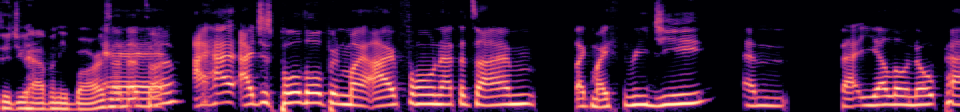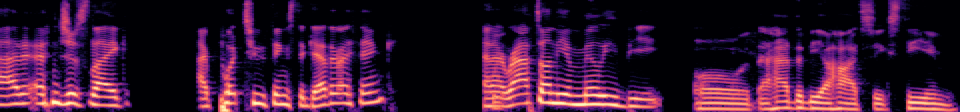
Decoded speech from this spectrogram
Did you have any bars and at that time? I had I just pulled open my iPhone at the time, like my 3G, and that yellow notepad and just like I put two things together, I think. And I rapped on the A Milli beat. Oh, that had to be a hot 16.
